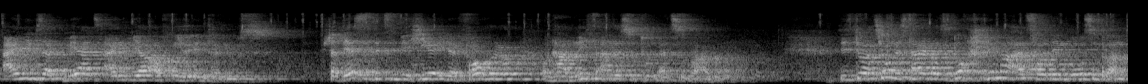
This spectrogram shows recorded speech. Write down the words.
einige seit mehr als einem Jahr, auf ihre Interviews. Stattdessen sitzen wir hier in der Vorhölle und haben nichts anderes zu tun, als zu warten. Die Situation ist teilweise doch schlimmer als vor dem großen Brand.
